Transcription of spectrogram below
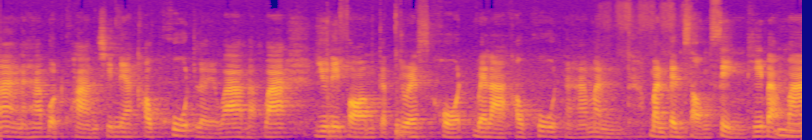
มากนะฮะบทความชิ้นเนี้ยเขาพูดเลยว่าแบบว่า uniform กับ dress code เวลาเขาพูดนะฮะมันมันเป็นสองสิ่งที่แบบว่า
